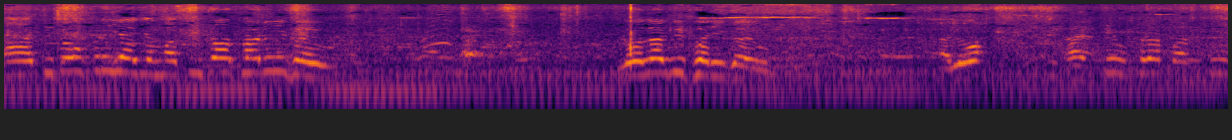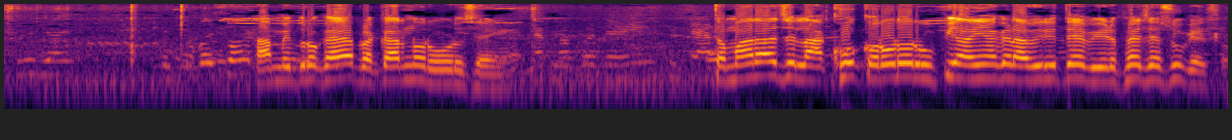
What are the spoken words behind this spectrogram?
હાથથી તો ઉખડી જાય છે મશીન તો ફરી ગયું. રોલર બી ફરી ગયું. હલો? હાથથી ઉખડે પગથી ઉખડી જાય. આ મિત્રો કયા પ્રકારનો રોડ છે તમારા જ લાખો કરોડો રૂપિયા અહીંયા આગળ આવી રીતે વેડફે છે શું કહેશો?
